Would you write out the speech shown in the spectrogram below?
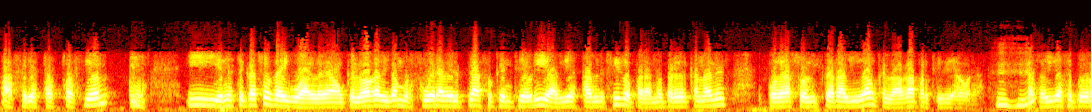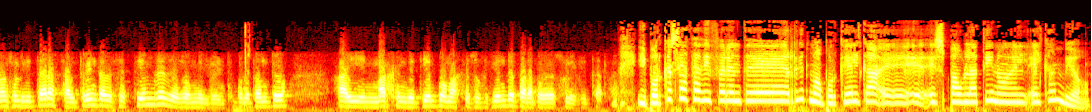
hacer esta actuación y en este caso da igual, eh, aunque lo haga, digamos, fuera del plazo que en teoría había establecido para no perder canales, podrá solicitar ayuda aunque lo haga a partir de ahora. Uh -huh. Las ayudas se podrán solicitar hasta el 30 de septiembre de 2020, por lo tanto hay margen de tiempo más que suficiente para poder solicitarlas. ¿Y por qué se hace a diferente ritmo? ¿Por qué el eh, es paulatino el, el, cambio?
